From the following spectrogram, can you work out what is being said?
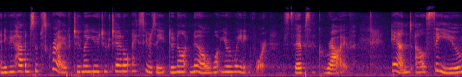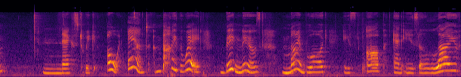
and if you haven't subscribed to my YouTube channel I seriously do not know what you're waiting for. Subscribe. And I'll see you next week. Oh, and by the way, big news, my blog is up and is live.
